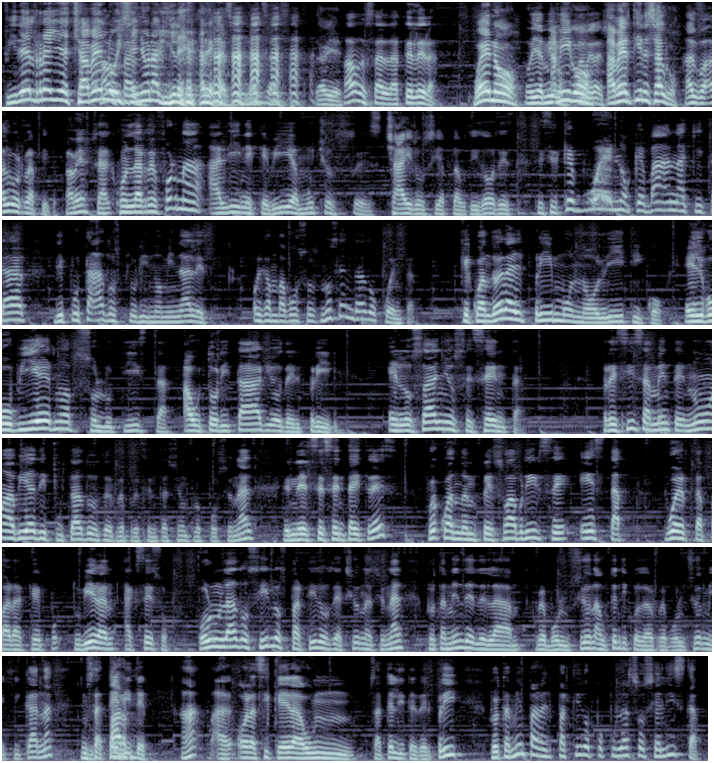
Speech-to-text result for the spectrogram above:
Fidel Reyes, Chabelo Vamos y a- señor Aguilera de las finanzas. Está bien. vamos a la telera. Bueno, Oye, amigo, amigo, a ver. a ver, tienes algo. Algo, algo rápido. A ver. O sea, con la reforma al INE que vi a muchos eh, chairos y aplaudidores decir, qué bueno que van a quitar diputados plurinominales. Oigan, babosos, ¿no se han dado cuenta que cuando era el PRI monolítico, el gobierno absolutista, autoritario del PRI, en los años 60, precisamente no había diputados de representación proporcional. En el 63 fue cuando empezó a abrirse esta puerta para que tuvieran acceso. Por un lado, sí, los partidos de acción nacional, pero también desde la revolución, auténtico de la revolución mexicana, un satélite. Ah, ahora sí que era un satélite del PRI, pero también para el Partido Popular Socialista.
